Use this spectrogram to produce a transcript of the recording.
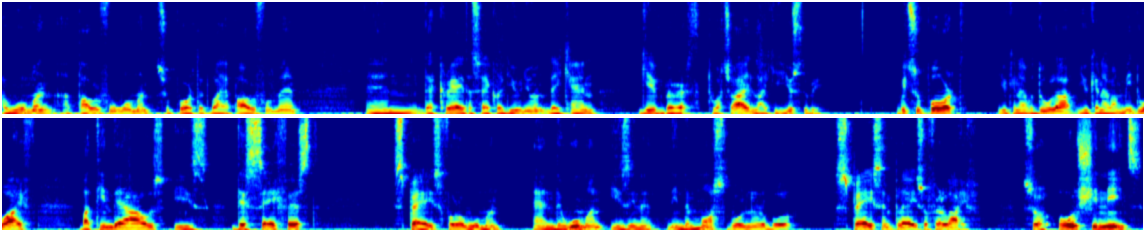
A woman, a powerful woman, supported by a powerful man, and that create a sacred union. They can give birth to a child like it used to be, with support you can have a doula, you can have a midwife, but in the house is the safest space for a woman, and the woman is in a, in the most vulnerable space and place of her life. So all she needs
